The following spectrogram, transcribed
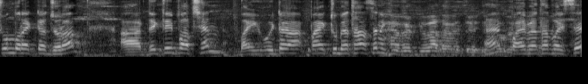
সুন্দর একটা জোড়া। আর দেখতেই পাচ্ছেন ভাই ওইটা পায়ে একটু ব্যথা আছে নাকি? হ্যাঁ পায়ে ব্যথা পাইছে?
